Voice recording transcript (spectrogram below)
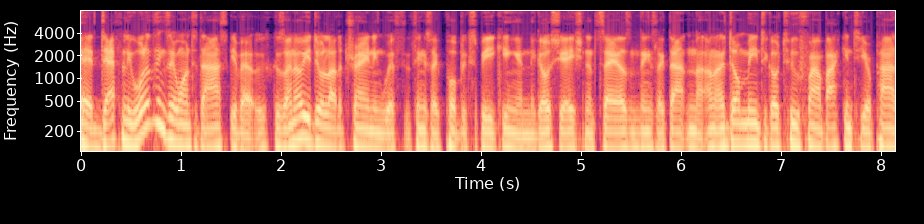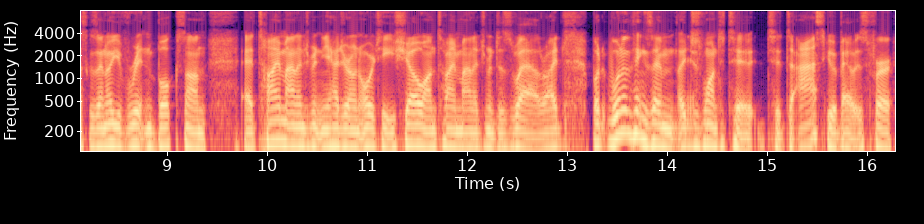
Uh, definitely. One of the things I wanted to ask you about, because I know you do a lot of training with things like public speaking and negotiation and sales and things like that. And, and I don't mean to go too far back into your past, because I know you've written books on uh, time management and you had your own RTE show on time management as well, right? But one of the things I'm, i just wanted to, to, to ask you about is for,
